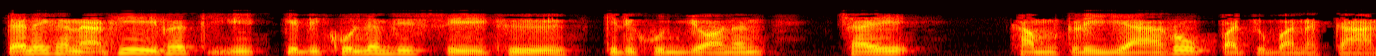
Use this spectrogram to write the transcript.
แต่ในขณะที่พระกิติคุณเล่มที่สี่คือกิติคุณยอนนั้น ใช้คำกริยารูปปัจจุบันการ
